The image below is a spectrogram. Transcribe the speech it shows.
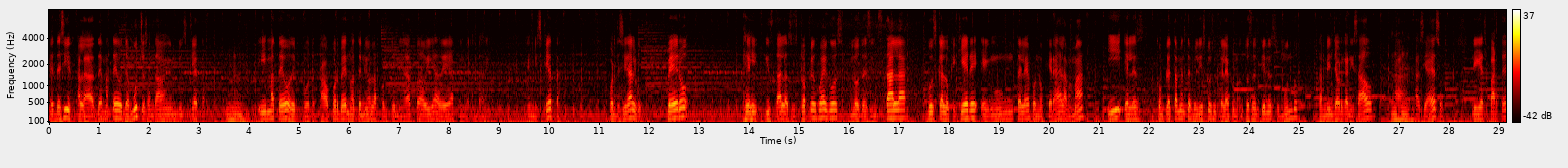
Es decir, a la edad de Mateo ya muchos andaban en bicicleta y Mateo de por A o por B no ha tenido la oportunidad todavía de aprender a andar en, en bicicleta, por decir algo. Pero él instala sus propios juegos, los desinstala, busca lo que quiere en un teléfono que era de la mamá y él es completamente feliz con su teléfono. Entonces él tiene su mundo también ya organizado a- hacia eso. Y es parte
